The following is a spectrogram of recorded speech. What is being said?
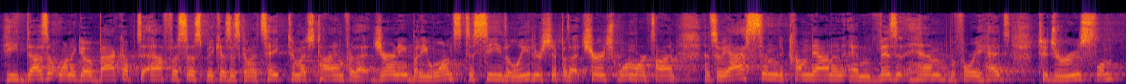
he doesn't want to go back up to Ephesus because it's going to take too much time for that journey, but he wants to see the leadership of that church one more time. And so he asks them to come down and, and visit him before he heads to Jerusalem.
